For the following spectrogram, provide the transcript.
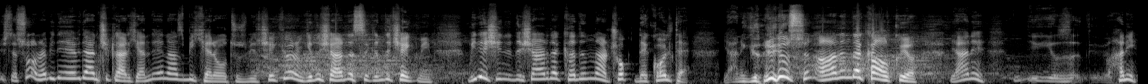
işte sonra bir de evden çıkarken de en az bir kere 31 çekiyorum ki dışarıda sıkıntı çekmeyeyim. Bir de şimdi dışarıda kadınlar çok dekolte. Yani görüyorsun anında kalkıyor. Yani hani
